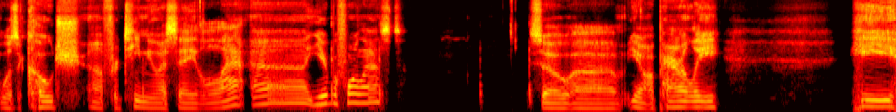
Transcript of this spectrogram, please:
was a coach uh, for Team USA la- uh, year before last. So, uh, you know, apparently he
